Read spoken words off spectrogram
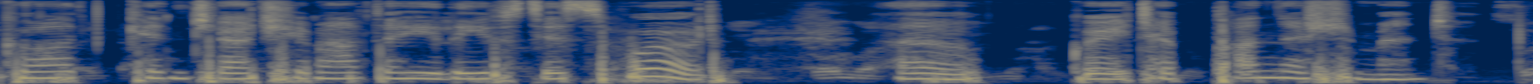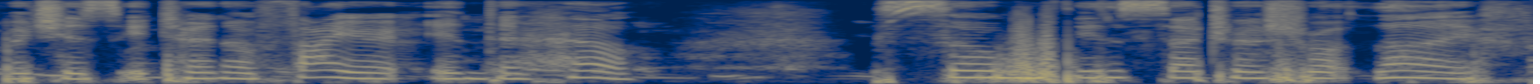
God can judge him after he leaves this world. A greater punishment, which is eternal fire in the hell. So within such a short life,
